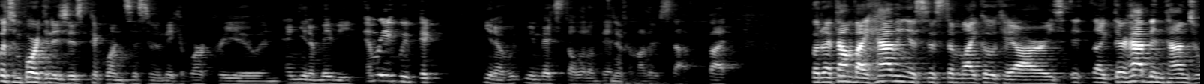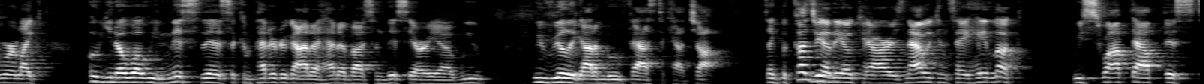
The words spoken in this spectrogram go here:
what's important is just pick one system and make it work for you. And and you know, maybe and we we pick you know, we, we mixed a little bit yep. from other stuff. But but I found by having a system like OKRs, it, like there have been times where we're like, oh, you know what, we missed this. A competitor got ahead of us in this area. We we really got to move fast to catch up. It's like because we have the OKRs, now we can say, hey, look, we swapped out this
